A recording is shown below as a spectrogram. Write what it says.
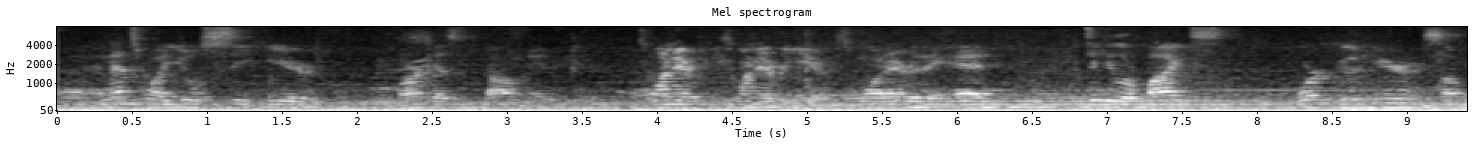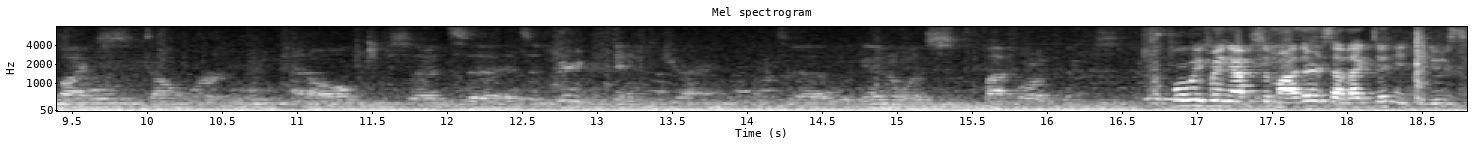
uh, and that's why you'll see here Marc has dominated won every, he's won every year. He's won everything, and particular bikes work good here, and some bikes don't work at all. So it's a, it's a very finicky track. But, uh, Laguna was by far the best. Before we bring up some others, I'd like to introduce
